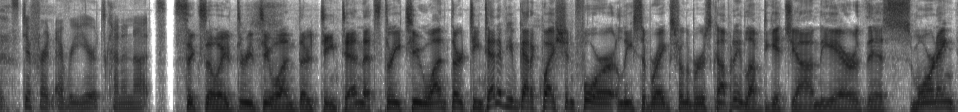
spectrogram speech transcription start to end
It's different every year. It's kind of nuts. 608 321 1310. That's 321 1310. If you've got a question for Lisa Briggs from the Bruce Company, love to get you on the air this morning.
